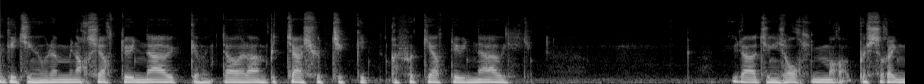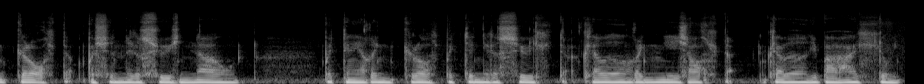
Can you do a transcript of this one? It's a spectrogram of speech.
акитингу унамминарсиартуиннаавиккамик таалаам питсаассутсиккит qaffakkiartuinnaavилли илаатиги соорлиммаqa пассерингкалоорта пассернилерсуисиннаагуут паттангиарингкалоор паттаннилерсуилта клаверерингиисаарлта клаверипааллугит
